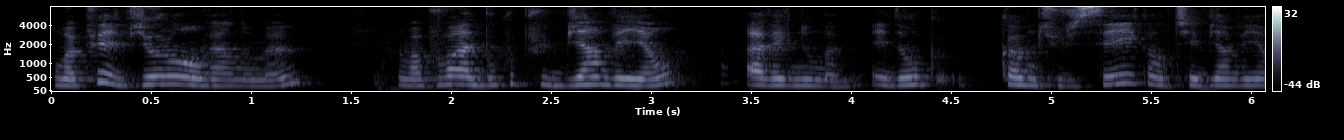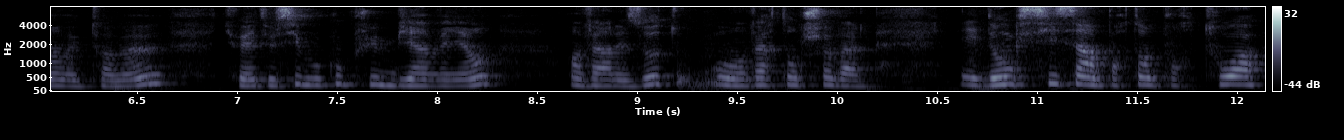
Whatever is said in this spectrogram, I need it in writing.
On va plus être violent envers nous-mêmes. On va pouvoir être beaucoup plus bienveillant avec nous-mêmes. Et donc, comme tu le sais, quand tu es bienveillant avec toi-même, tu vas être aussi beaucoup plus bienveillant envers les autres ou envers ton cheval. Et donc, si c'est important pour toi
